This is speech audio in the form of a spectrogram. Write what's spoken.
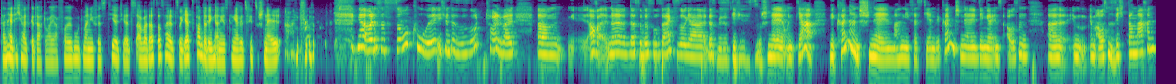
dann hätte ich halt gedacht: ‚Oh ja, voll gut manifestiert jetzt.‘“ Aber dass das halt so jetzt kommt, da denke ich: „Ah ne, das ging ja jetzt viel zu schnell.“ Und Ja, aber das ist so cool. Ich finde das so toll, weil ähm, auch, ne, dass du das so sagst, so ja, das, dieses geht so schnell. Und ja, wir können schnell manifestieren, wir können schnell Dinge ins Außen, äh, im, im Außen sichtbar machen,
